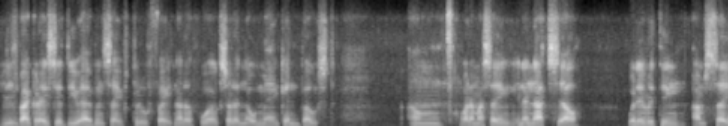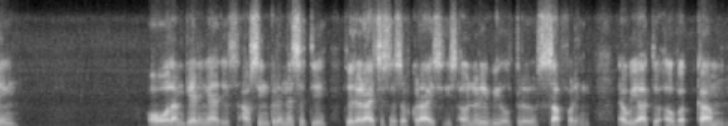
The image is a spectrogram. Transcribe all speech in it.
it is by grace that you have been saved through faith, not of works, so that no man can boast. Um, what am I saying? In a nutshell, with everything I'm saying, all I'm getting at is our synchronicity to the righteousness of Christ is only revealed through suffering that we are to overcome.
